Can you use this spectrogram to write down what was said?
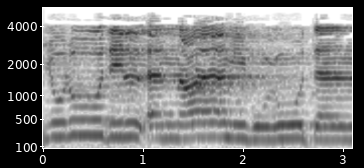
جلود الأنعام بيوتا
